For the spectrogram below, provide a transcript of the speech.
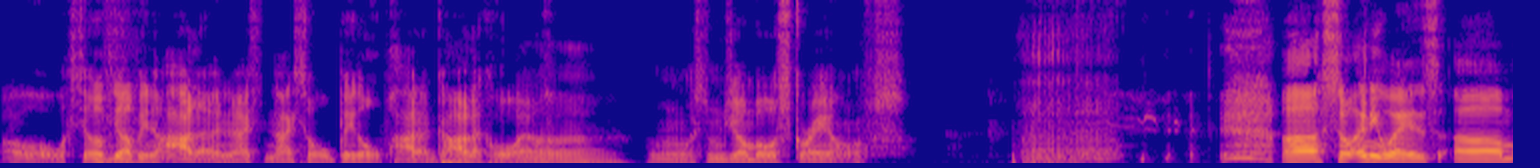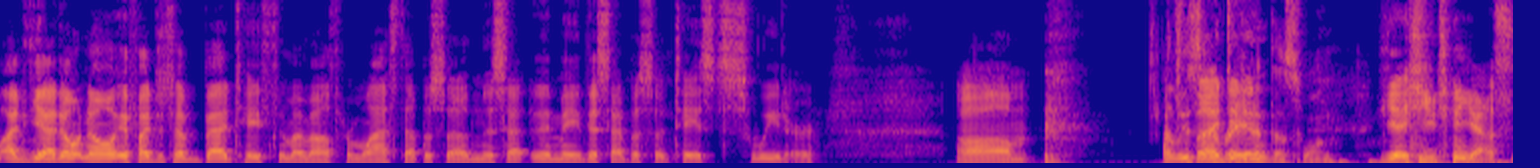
oh, served up in a nice, nice old big old pot of garlic oil. Uh, Mm, with some jumbo scrams. Uh so anyways um i yeah i don't know if i just have bad taste in my mouth from last episode and this it made this episode taste sweeter. Um at least I, I rated this one. yeah you did yes.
